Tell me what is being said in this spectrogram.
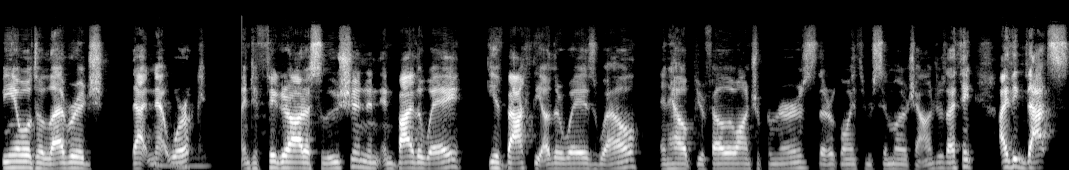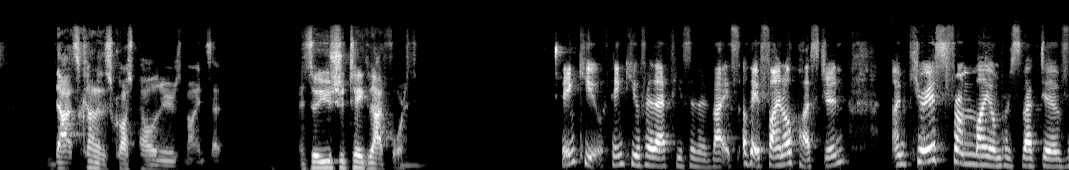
being able to leverage that network mm-hmm. and to figure out a solution and, and by the way give back the other way as well and help your fellow entrepreneurs that are going through similar challenges. I think i think that's that's kind of this cross pollinators mindset and so you should take that forth mm-hmm. Thank you. Thank you for that piece of advice. Okay, final question. I'm curious from my own perspective,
